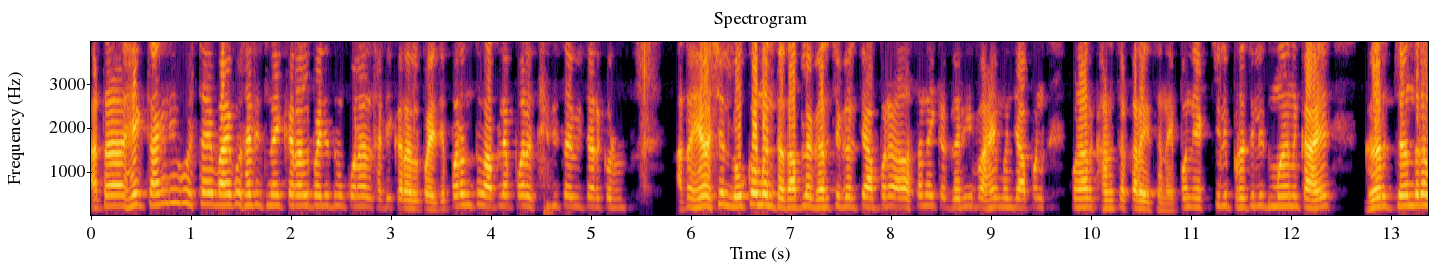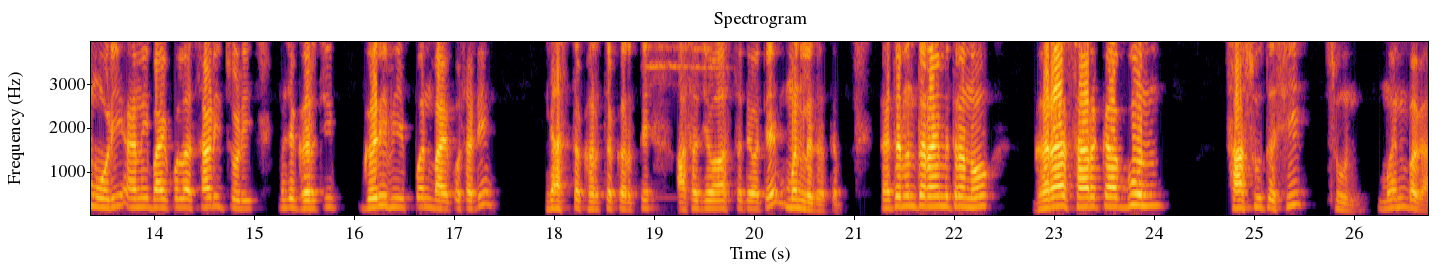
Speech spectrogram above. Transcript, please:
आता हे चांगली गोष्ट आहे बायकोसाठीच नाही करायला पाहिजे तुम्ही कोणासाठी करायला पाहिजे. परंतु आपल्या परिस्थितीचा विचार करून आता हे असे लोक म्हणतात आपल्या घरचे घरचे आपण असं नाही का गरीब आहे म्हणजे आपण कोणावर खर्च करायचा नाही. पण ऍक्च्युली प्रचलित मन काय घर चंद्रमोडी आणि बायकोला साडी चोडी म्हणजे घरची गरिबी पण बायकोसाठी जास्त खर्च करते असं जेव्हा असतं तेव्हा ते म्हणलं जातं. त्याच्यानंतर आहे मित्रांनो घरासारखा गुण सासू तशी सून. मन बघा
